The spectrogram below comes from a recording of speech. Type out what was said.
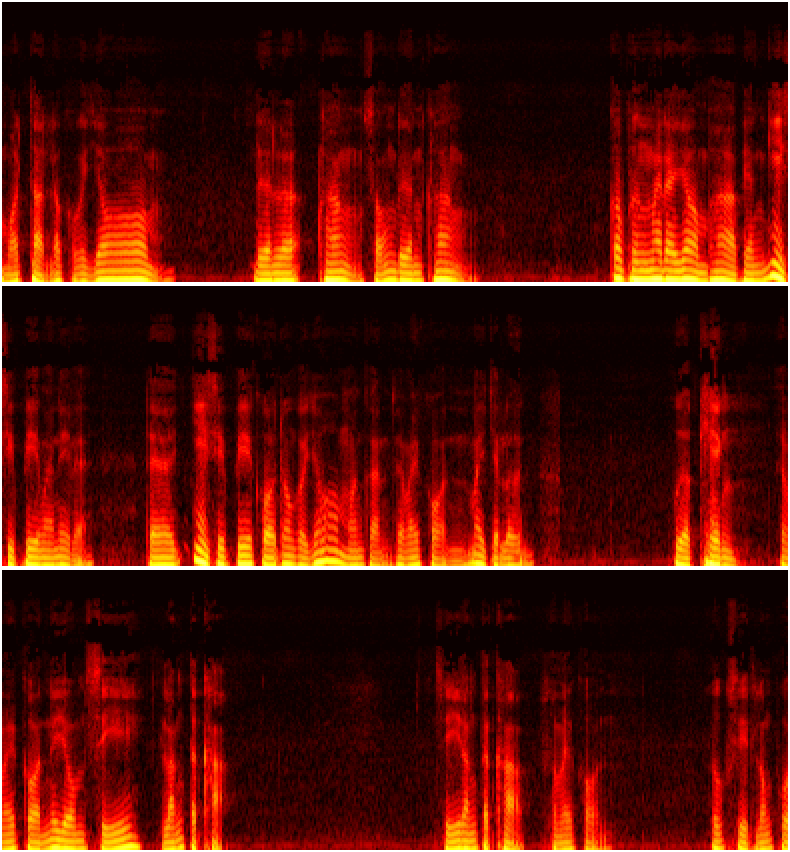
หมดตัดแล้วเขาก็ย้อม เดือนละครั้งสองเดือนครั้ง ก็พิ่งไม่ได้ย้อมผ้าเพียงยี่สิบปีมานี่แหละ แต่ยี่สิบปีก่อนต้องก็ย้อมเหมือนกัน สมัยก่อนไม่เจริญ เปลือกเข่ง สมัยก่อนนิยมสีหลังตะขาบ สีหลังตะขาบ สมัยก่อน ลูกศิษย์หลวงพ่อ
